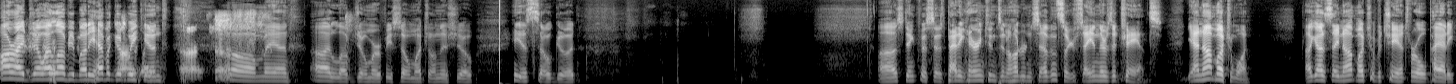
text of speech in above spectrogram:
All right, Joe, I love you, buddy. Have a good All right, weekend. All right. Uh, Oh man, I love Joe Murphy so much on this show. He is so good. Uh, Stinkfist says Patty Harrington's in 107th, so you're saying there's a chance. Yeah, not much of one. I gotta say, not much of a chance for old Patty.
